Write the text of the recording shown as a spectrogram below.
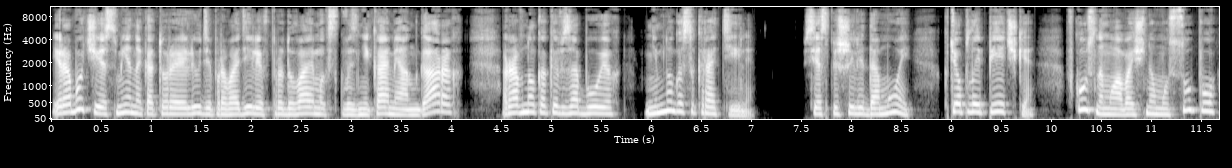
и рабочие смены, которые люди проводили в продуваемых сквозняками ангарах, равно как и в забоях, немного сократили. Все спешили домой, к теплой печке, вкусному овощному супу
